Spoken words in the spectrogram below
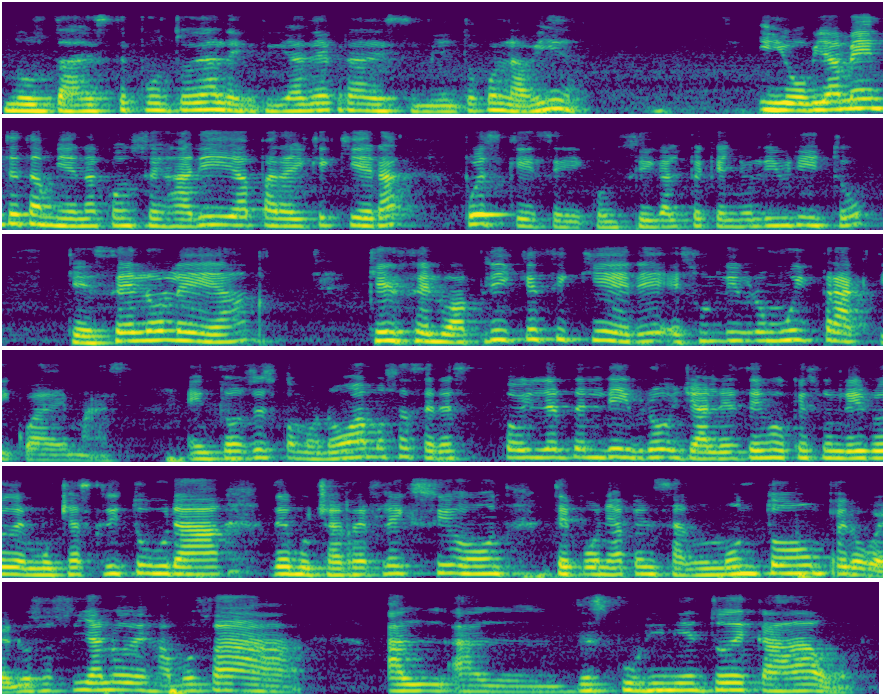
nos da este punto de alegría, de agradecimiento con la vida. Y obviamente también aconsejaría para el que quiera, pues que se consiga el pequeño librito, que se lo lea, que se lo aplique si quiere. Es un libro muy práctico además. Entonces, como no vamos a hacer spoiler del libro, ya les dejo que es un libro de mucha escritura, de mucha reflexión, te pone a pensar un montón, pero bueno, eso sí ya lo dejamos al, al descubrimiento de cada uno.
